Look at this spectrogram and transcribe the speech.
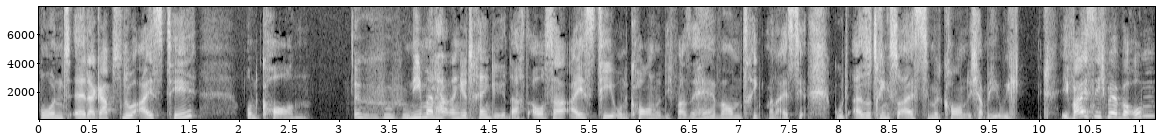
Und äh, da gab es nur Eistee und Korn. Niemand hat an Getränke gedacht, außer Eistee und Korn. Und ich war so, hä, warum trinkt man Eistee? Gut, also trinkst du Eistee mit Korn. Ich habe mich irgendwie, ich weiß nicht mehr warum,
